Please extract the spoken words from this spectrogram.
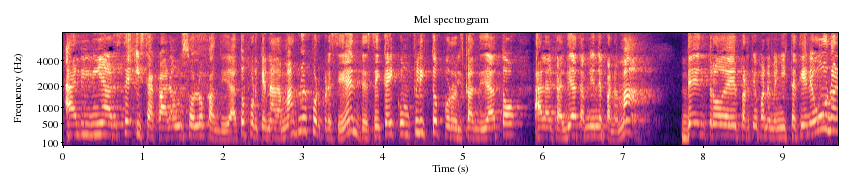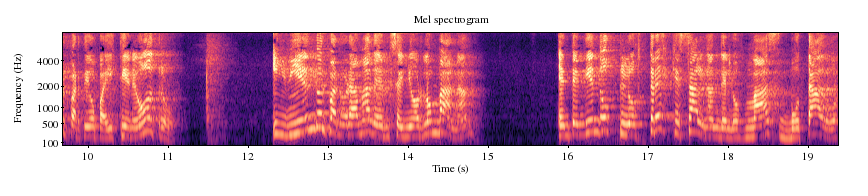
alinearse y sacar a un solo candidato, porque nada más no es por presidente. Sé que hay conflicto por el candidato a la alcaldía también de Panamá. Dentro del Partido Panameñista tiene uno, el Partido País tiene otro. Y viendo el panorama del señor Lombana, entendiendo los tres que salgan de los más votados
